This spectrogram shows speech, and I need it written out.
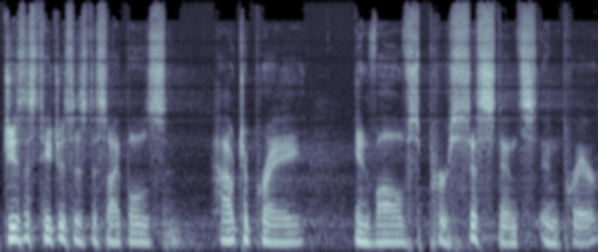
Jesus teaches his disciples how to pray involves persistence in prayer.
